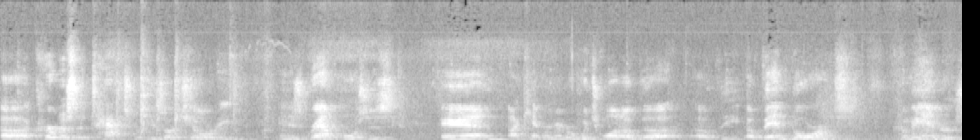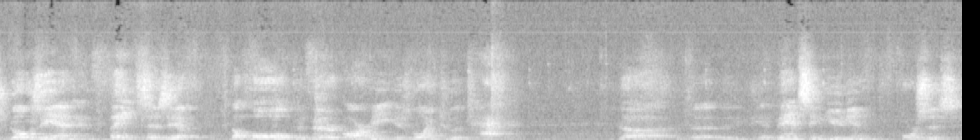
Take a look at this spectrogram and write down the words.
uh, Curtis attacks with his artillery and his ground forces, and I can't remember which one of the of the of Van Dorn's commanders goes in and feints as if the whole Confederate army is going to attack the the, the, the advancing Union forces,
